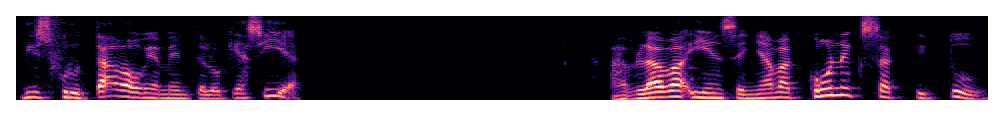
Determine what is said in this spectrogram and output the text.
disfrutaba obviamente lo que hacía. Hablaba y enseñaba con exactitud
